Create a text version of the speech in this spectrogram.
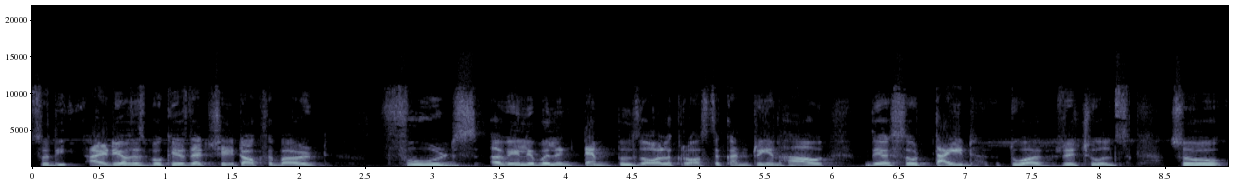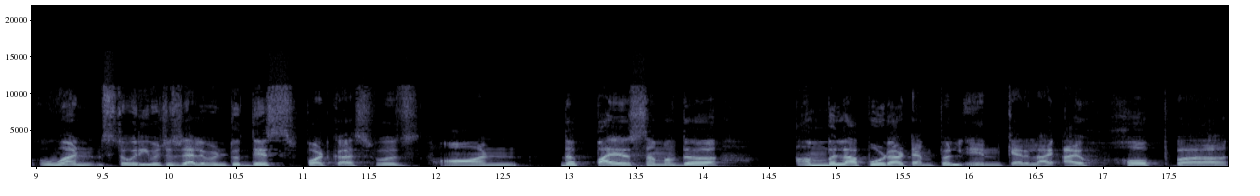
So the idea of this book is that she talks about foods available in temples all across the country and how they are so tied to our rituals. So one story which is relevant to this podcast was on the pious some of the Ambala Poda temple in Kerala. I hope uh,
